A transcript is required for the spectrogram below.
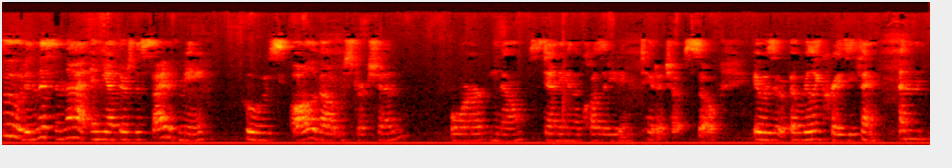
food and this and that, and yet there's this side of me who's all about restriction or, you know, standing in the closet eating potato chips. So it was a, a really crazy thing. And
